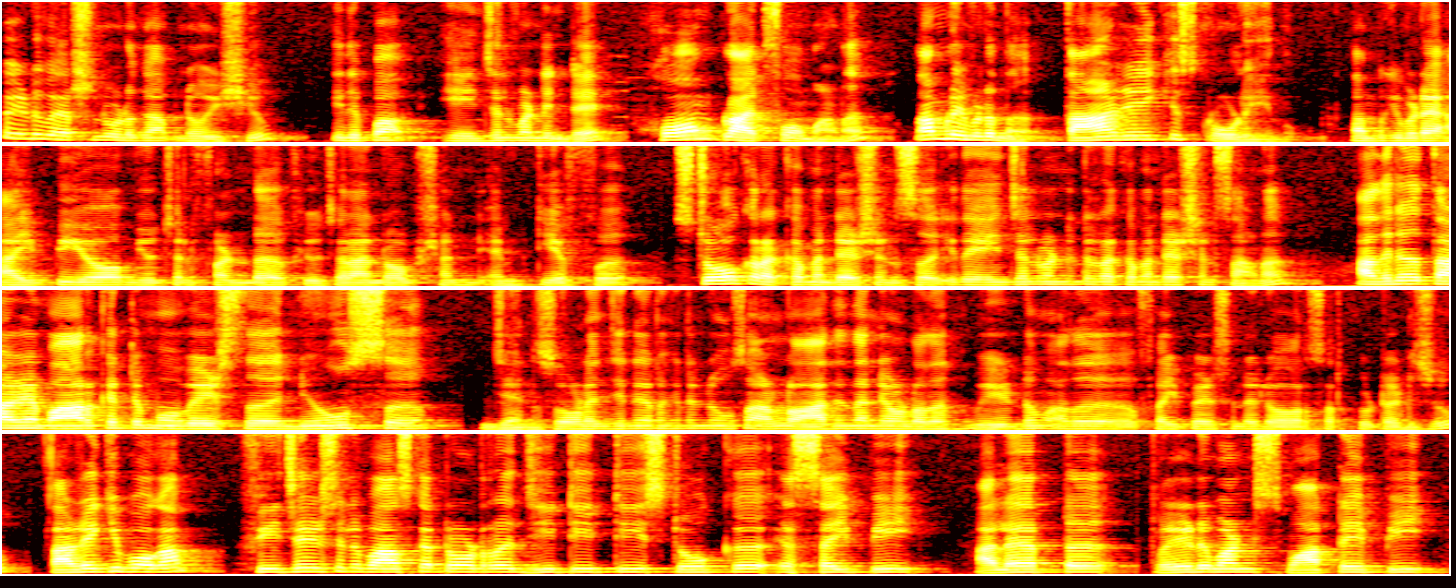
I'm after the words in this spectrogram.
പെയ്ഡ് വേർഷൻ കൊടുക്കാം നോ ഇഷ്യൂ ഇതിപ്പോൾ ഏഞ്ചൽ വണ്ണിന്റെ ഹോം പ്ലാറ്റ്ഫോമാണ് നമ്മൾ ഇവിടുന്ന് താഴേക്ക് സ്ക്രോൾ ചെയ്യുന്നു. നമുക്കിവിടെ I P O mutual fund future and option M T F stock recommendations ഇത് ഏഞ്ചൽ വണ്ണിന്റെ റെക്കമെൻഡേഷൻസ് ആണ്. അതിന് താഴെ മാർക്കറ്റ് മൂവേഴ്സ് ന്യൂസ് ജെൻസോൾ എഞ്ചിനീയറിംഗിന്റെ ന്യൂസ് ആണല്ലോ ആദ്യം തന്നെ ഉള്ളത്. വീണ്ടും അത് ഫൈവ് പേഴ്സിന്റെ ലോവർ സർക്യൂട്ട് അടിച്ചു. താഴേക്ക് പോകാം. ഫീച്ചേഴ്സിൽ basket order G T T stock S I P alert trade one smart A P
